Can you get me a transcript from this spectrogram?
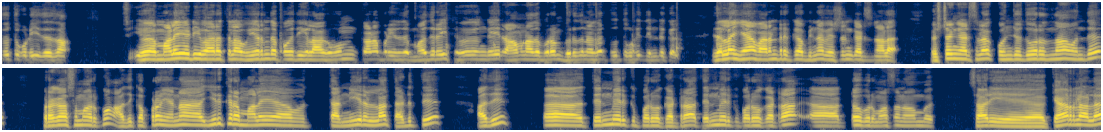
தூத்துக்குடி இதுதான். மலையடி வாரத்தில் உயர்ந்த பகுதிகளாகவும் காணப்படுகிறது. மதுரை சிவகங்கை ராமநாதபுரம் விருதுநகர் தூத்துக்குடி திண்டுக்கல். இதெல்லாம் ஏன் வறண்டிருக்கு அப்படின்னா வெஸ்டர்ன் கேட்ஸ்னால. வெஸ்டர்ன் கேட்ஸில் கொஞ்சம் தூரம் தான் வந்து பிரகாசமாக இருக்கும். அதுக்கப்புறம் ஏன்னா இருக்கிற மலையை த நீரெல்லாம் தடுத்து அது தென்மேற்கு பருவக்காற்றா தென்மேற்கு பருவக்காற்றா அக்டோபர் மாதம் நவம்பர் சாரி கேரளாவில்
